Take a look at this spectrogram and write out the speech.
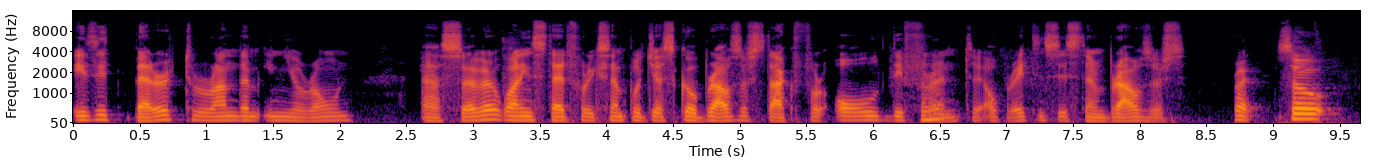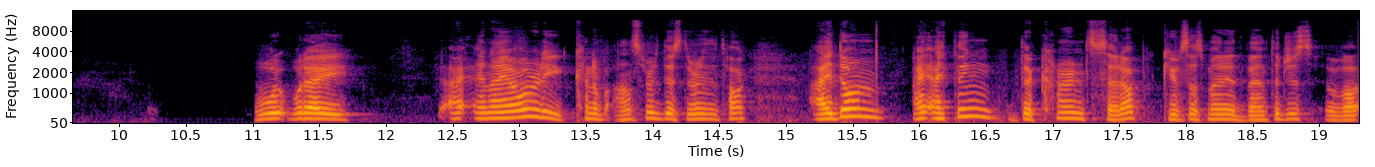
is it better to run them in your own uh, server, while instead, for example, just go BrowserStack for all different uh, operating system browsers? Right. So would, would I, I, and I already kind of answered this during the talk. I don't, I, I think the current setup gives us many advantages of, uh,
